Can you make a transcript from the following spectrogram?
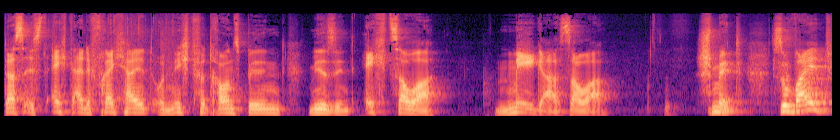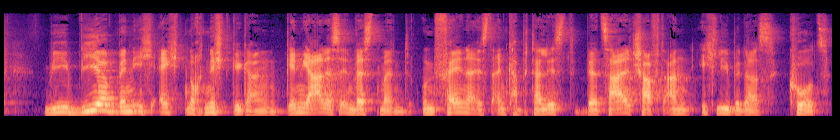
Das ist echt eine Frechheit und nicht vertrauensbildend. Wir sind echt sauer. Mega sauer. Schmidt. Soweit wie wir bin ich echt noch nicht gegangen. Geniales Investment. Und Fellner ist ein Kapitalist. Wer zahlt, schafft an. Ich liebe das. Kurz.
